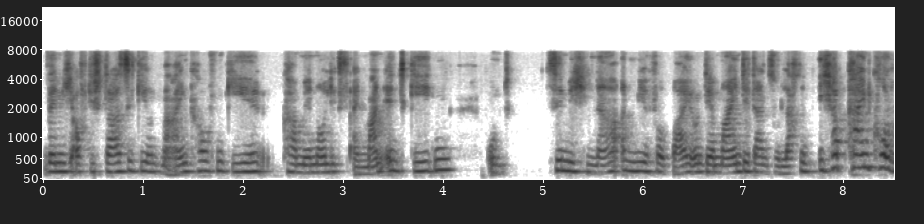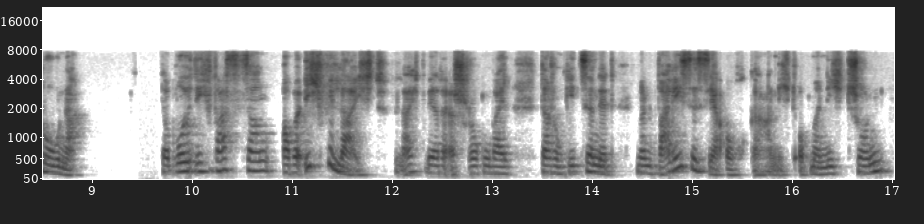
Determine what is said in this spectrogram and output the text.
wenn ich auf die Straße gehe und mal einkaufen gehe, kam mir neulich ein Mann entgegen und ziemlich nah an mir vorbei und der meinte dann so lachend, ich habe kein Corona. Da wollte ich fast sagen, aber ich vielleicht. Vielleicht wäre erschrocken, weil darum geht es ja nicht. Man weiß es ja auch gar nicht, ob man nicht schon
